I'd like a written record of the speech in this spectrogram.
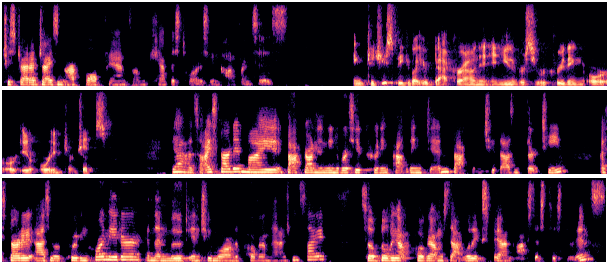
to strategizing our fall plan from campus tours and conferences. And could you speak about your background in, in university recruiting or, or, or internships? Yeah, so I started my background in university recruiting at LinkedIn back in 2013. I started as a recruiting coordinator and then moved into more of the program management side. So building out programs that really expand access to students.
